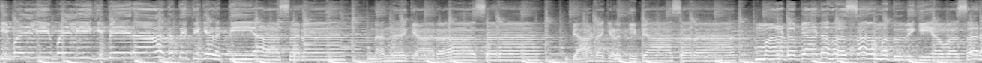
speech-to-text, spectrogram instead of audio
ಹೂವಿಗೆ ಬಳ್ಳಿ ಬಳ್ಳಿಗಿ ಬೇರ ಆಗತೈತಿ ಗೆಳತಿಯ ಸರ ನನಗ್ಯಾರ ಸರ ಬ್ಯಾಡ ಗೆಳತಿ ಬ್ಯಾಸರ. ಮಾಡ ಬ್ಯಾಡ ಹೊಸ ಮದುವಿಗೆ ಅವಸರ.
